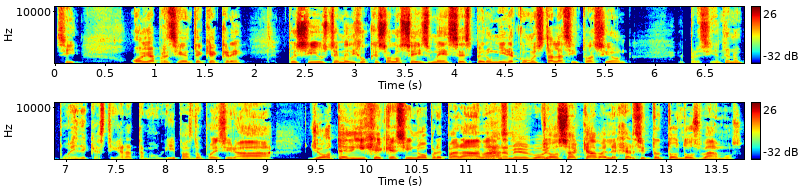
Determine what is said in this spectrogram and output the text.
sí. Oiga, presidente, ¿qué cree? Pues sí, usted me dijo que solo seis meses, pero mire cómo está la situación. El presidente no puede castigar a Tamaulipas, no puede decir, ah, yo te dije que si no preparabas, yo sacaba el ejército, entonces nos vamos.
